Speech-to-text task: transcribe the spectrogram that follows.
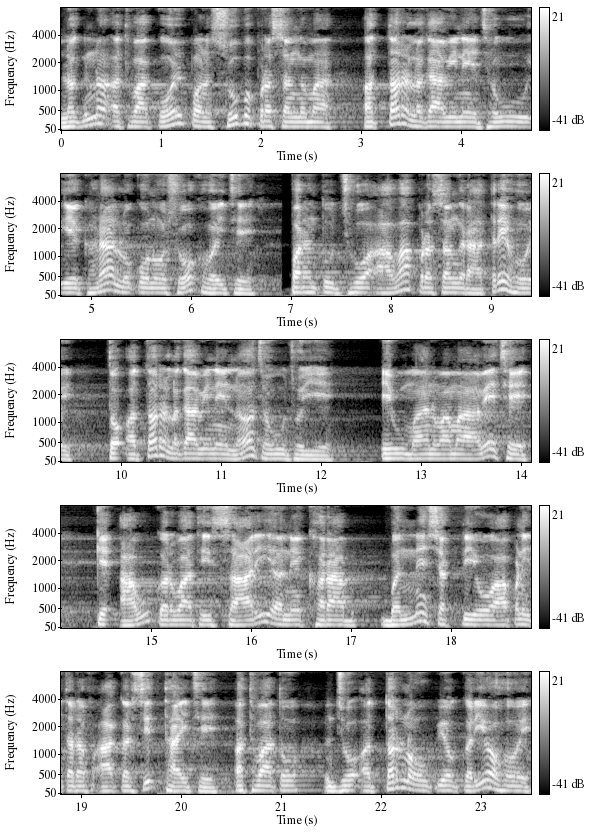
લગ્ન અથવા કોઈ પણ શુભ પ્રસંગમાં અત્તર લગાવીને જવું એ ઘણા લોકોનો શોખ હોય છે. પરંતુ જો આવા પ્રસંગ રાત્રે હોય, તો અત્તર લગાવીને ન જવું જોઈએ. એવું માનવામાં આવે છે કે આવું કરવાથી સારી અને ખરાબ બંને શક્તિઓ આપણી તરફ આકર્ષિત થાય છે. અથવા તો જો અત્તરનો ઉપયોગ કર્યો હોય,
